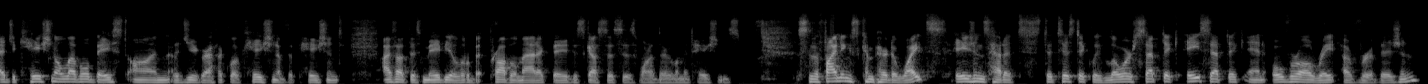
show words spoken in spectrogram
educational level based on the geographic location of the patient. I thought this may be a little bit problematic. They discussed this as one of their limitations. So the findings compared to whites, Asians had a statistically lower septic, aseptic, and overall rate of revision.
